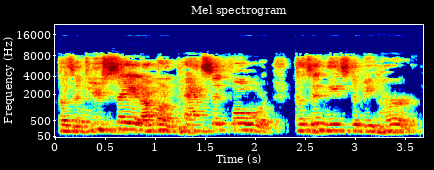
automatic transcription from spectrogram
Because if you say it, I'm going to pass it forward because it needs to be heard.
